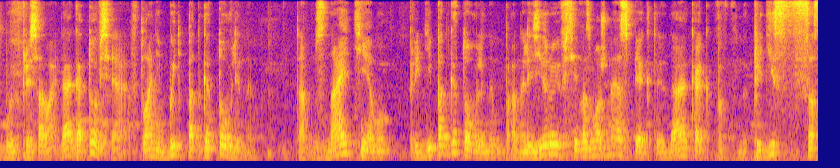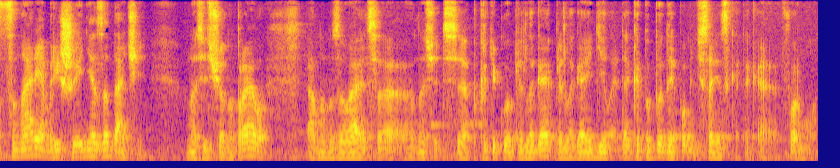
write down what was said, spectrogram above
будет прессовать, да, готовься в плане быть подготовленным. Там, знай тему, приди подготовленным, проанализируй все возможные аспекты, да, как приди со сценарием решения задачи. У нас есть еще одно правило, оно называется, значит, критикуя, предлагая, предлагая, делай, да, КППД, помните, советская такая формула.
